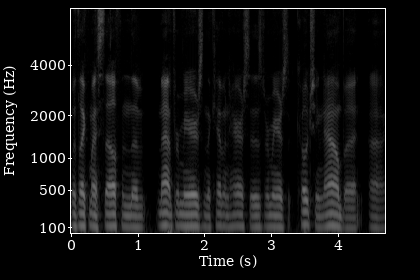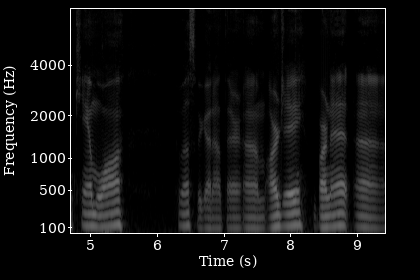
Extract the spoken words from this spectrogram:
with like myself and the Matt Vermeers and the Kevin Harris's Vermeers coaching now, but uh, Cam Waugh. Who else we got out there? Um, RJ Barnett. Uh,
